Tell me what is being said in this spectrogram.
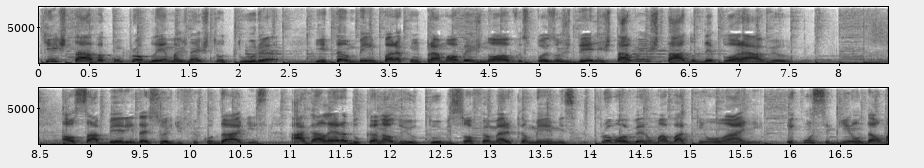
que estava com problemas na estrutura, e também para comprar móveis novos, pois os dele estavam em estado deplorável. Ao saberem das suas dificuldades, a galera do canal do YouTube Soft American Memes promoveram uma vaquinha online e conseguiram dar uma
